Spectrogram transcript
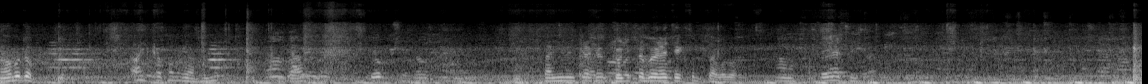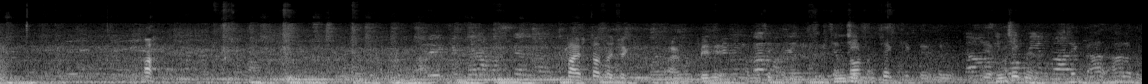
Mahmut'um. Ay kafamı geldi. Tamam, tamam. Yok bir şey tamam. Ben yemek yerken çocuk da böyle çeksin bu doğru. Tamam. Söyle çocuğa. Ah karşıdan da çek. Beni. Seni çek. Normal, çek çek. de. Seni çekme. Çek al- aradım.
